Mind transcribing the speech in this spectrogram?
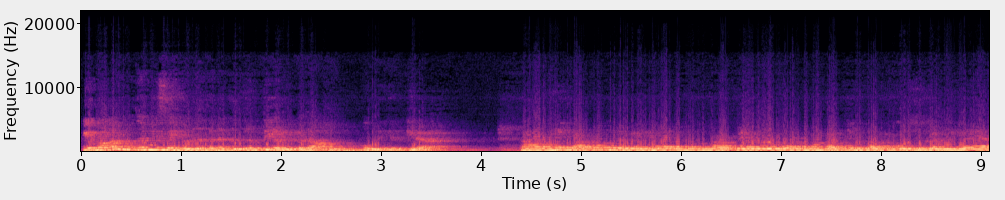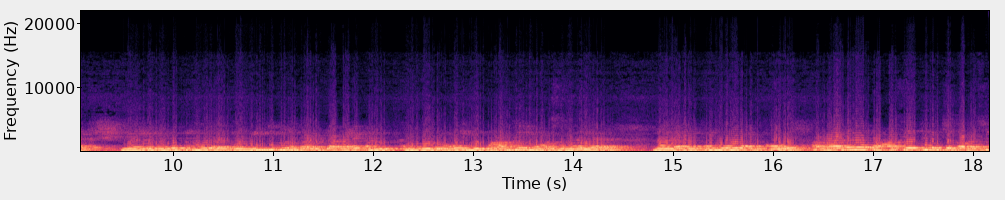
இவ்வாறு உதவி செய்வது தனக்கு திருப்தி அளிப்பதாகவும் கூறியிருக்கிறார். நான் வந்து எங்கள் அப்பா கூட வெளியே வரும்போது பார்ப்பேன். ரொம்ப படுத்திருப்பாங்க கொசு கடியில். இந்த மாதிரி ரொம்ப குளிராக இருக்கும். வீட்டுக்குள்ள படுத்தாலே நம்மளுக்கு குளிரும். இது மார்கழி மாதம்னால நல்லா குளிராக இருக்கும். அதனால நான் சேர்த்து வச்ச காசு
